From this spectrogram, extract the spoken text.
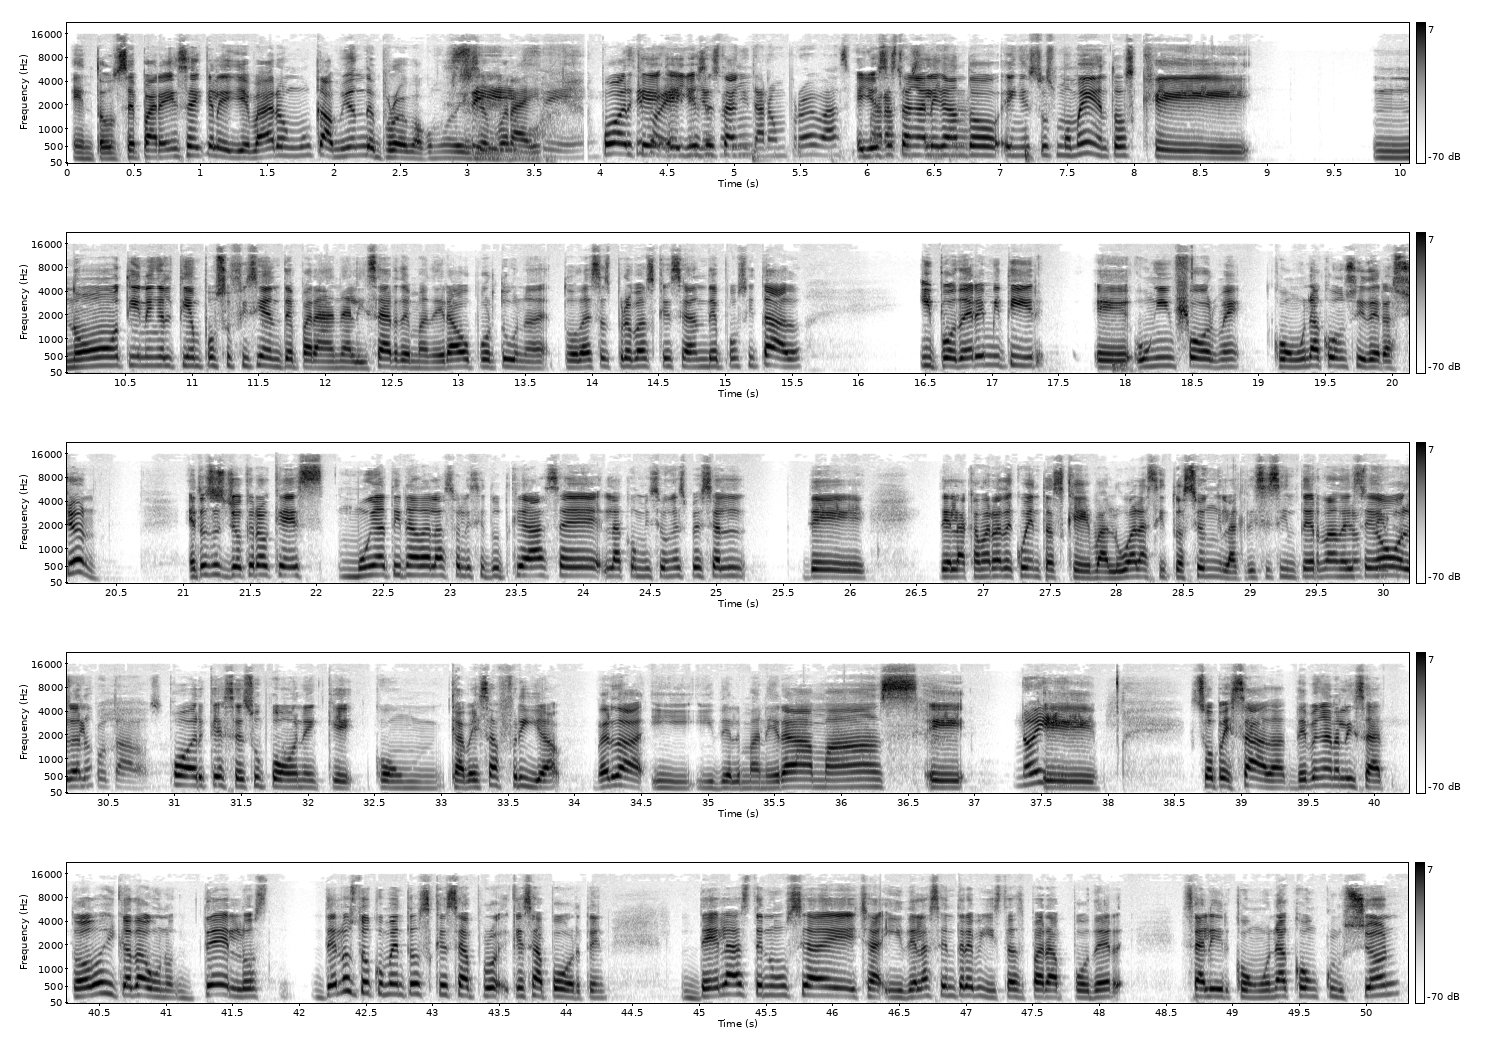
Entonces parece que le llevaron un camión de pruebas, como dicen Sí, por ahí. sí. Porque Sí, ellos están- pruebas Ellos están sustentar. alegando en estos momentos que no tienen el tiempo suficiente para analizar de manera oportuna todas esas pruebas que se han depositado y poder emitir eh, un informe con una consideración. Entonces yo creo que es muy atinada la solicitud que hace la Comisión Especial de, de la Cámara de Cuentas que evalúa la situación y la crisis interna de ese órgano diputados. porque se supone que con cabeza fría, ¿verdad? Y, y de manera más eh, No, y, eh, sopesada, deben analizar todos y cada uno de los, de los documentos que se, que se aporten, de las denuncias hechas y de las entrevistas para poder salir con una conclusión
